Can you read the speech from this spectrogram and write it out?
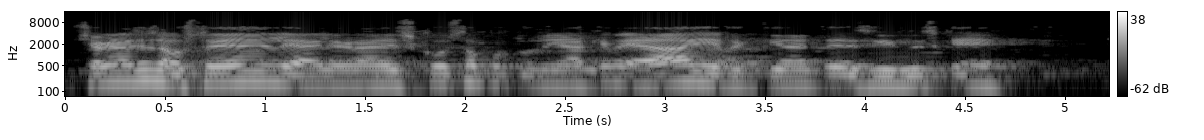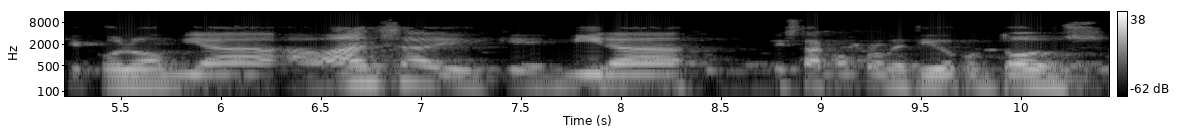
Muchas gracias a usted, le, agradezco esta oportunidad que me da y efectivamente decirles que, Colombia avanza y que Mira está comprometido con todos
